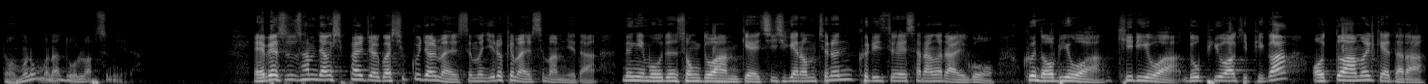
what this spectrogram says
너무너무나 놀랍습니다. 에베소서 3장 18절과 19절 말씀은 이렇게 말씀합니다. 능히 모든 성도와 함께 지식에 넘치는 그리스도의 사랑을 알고 그 너비와 길이와 높이와 깊이가 어떠함을 깨달아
